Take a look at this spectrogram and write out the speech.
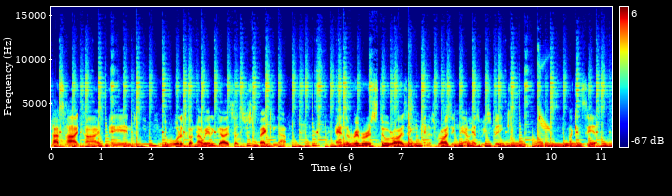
past high tide and the water's got nowhere to go, so it's just banking up and the river is still rising and it's rising now as we speak. I can see it.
